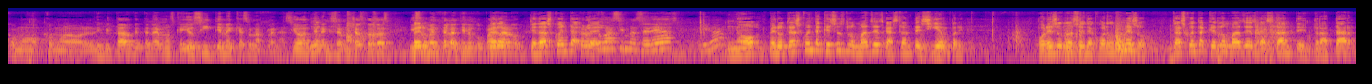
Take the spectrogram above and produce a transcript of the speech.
como, como el invitado que tenemos, que ellos sí tienen que hacer una planeación, tienen que hacer muchas cosas y Pero- su mente la tiene ocupada en algo. te das cuenta... Pero te- tú vas y me cereas, diga. No, pero te das cuenta que eso es lo más desgastante siempre. Por eso no estoy de acuerdo con eso. ¿Te das cuenta que es lo más desgastante tratar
